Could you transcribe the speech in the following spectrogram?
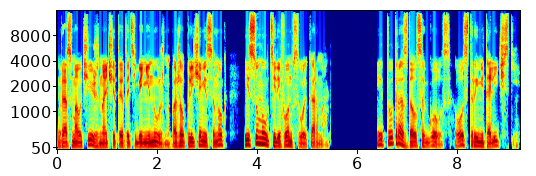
«Раз молчишь, значит, это тебе не нужно», — пожал плечами сынок и сунул телефон в свой карман. И тут раздался голос, острый и металлический.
